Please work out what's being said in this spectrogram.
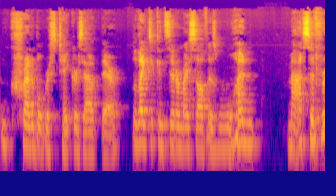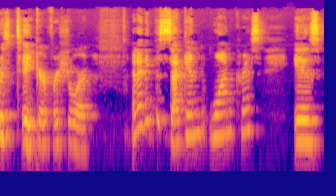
incredible risk takers out there. I'd like to consider myself as one massive risk taker for sure. And I think the second one, Chris, is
